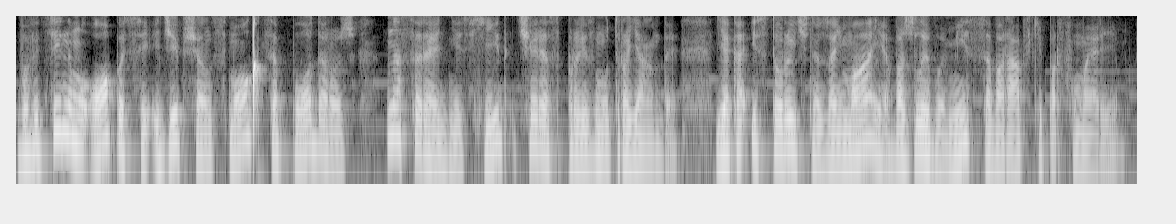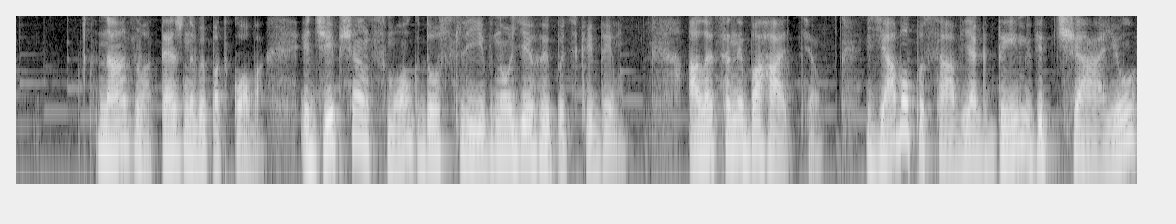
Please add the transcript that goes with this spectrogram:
В офіційному описі Egyptian Smoke це подорож на середній схід через призму троянди, яка історично займає важливе місце в арабській парфумерії. Назва теж не випадкова. Egyptian Smoke дослівно єгипетський дим. Але це не багаття. Я б описав як дим від чаю,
